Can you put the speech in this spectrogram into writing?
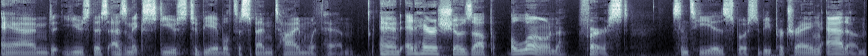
and use this as an excuse to be able to spend time with him. And Ed Harris shows up alone first, since he is supposed to be portraying Adam.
